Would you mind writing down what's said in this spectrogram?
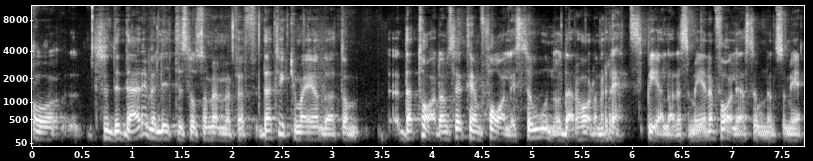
och, så det där är väl lite så som MFF, där tycker man ju ändå att de, där tar de sig till en farlig zon och där har de rätt spelare som är i den farliga zonen som är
